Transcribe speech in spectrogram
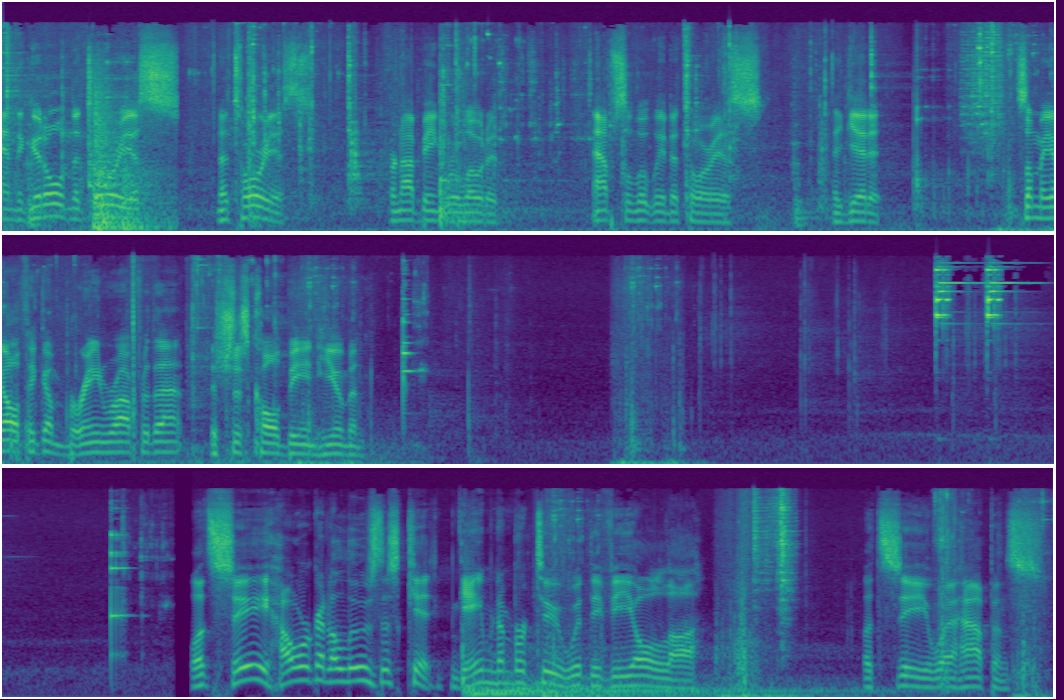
The good old notorious, notorious for not being reloaded. Absolutely notorious. I get it. Some of y'all think I'm brain rot for that. It's just called being human. Let's see how we're gonna lose this kit. Game number two with the viola. Let's see what happens.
